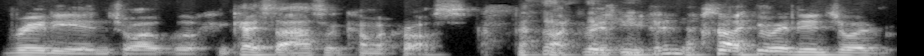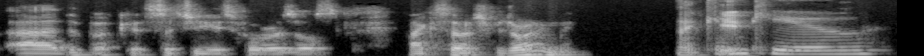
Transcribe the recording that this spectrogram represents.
really enjoyable book. In case that hasn't come across, I really I really enjoyed uh, the book. It's such a useful resource. Thank you so much for joining me. Thank you. Thank you.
